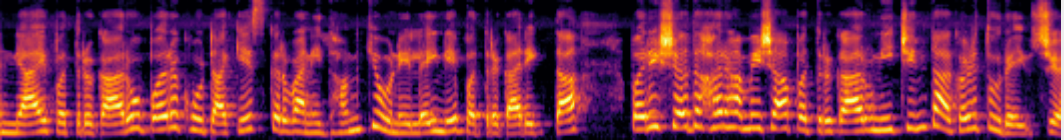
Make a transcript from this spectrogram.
અન્યાય પત્રકારો પર ખોટા કેસ કરવાની ધમકીઓને લઈને પત્રકાર એકતા પરિષદ હર હંમેશા પત્રકારોની ચિંતા કરતું રહ્યું છે.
